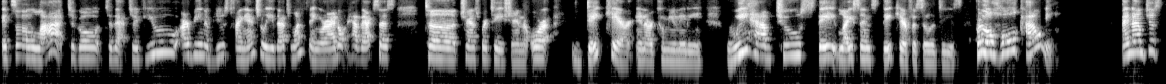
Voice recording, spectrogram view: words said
it's a lot to go to that. So if you are being abused financially, that's one thing. Or I don't have access to transportation or daycare in our community. We have two state licensed daycare facilities for the whole county. And I'm just,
